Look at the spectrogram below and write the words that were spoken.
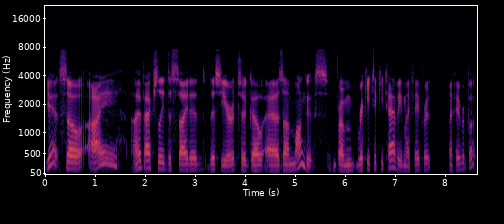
Yeah, so I I've actually decided this year to go as a mongoose from Rikki Tikki Tavi, my favorite my favorite book.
